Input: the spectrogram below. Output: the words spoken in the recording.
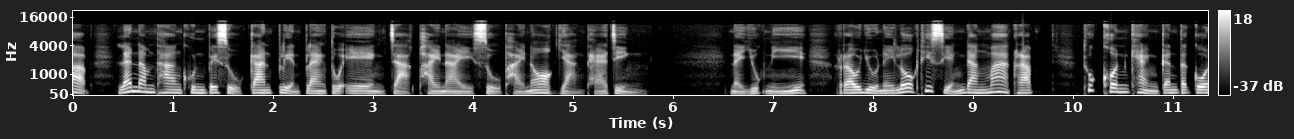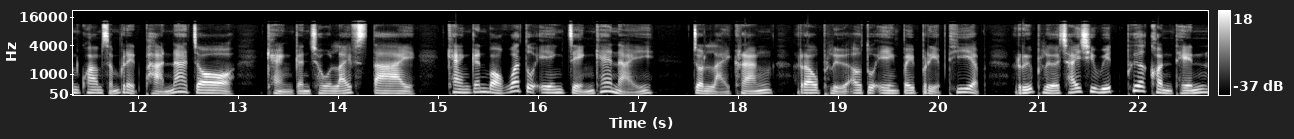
าพ และนำทางคุณไปสู่การเปลี่ยนแปลงตัวเองจากภายในสู่ภายนอกอย่างแท้จริง ในยุคนี้เราอยู่ในโลกที่เสียงดังมากครับทุกคนแข่งกันตะโกนความสำเร็จผ่านหน้าจอ แข่งกันโชว์ไลฟ์สไตล์ แข่งกันบอกว่าตัวเองเจ๋งแค่ไหน จนหลายครั้งเราเผลอเอาตัวเองไปเปรียบเทียบ หรือเผลอใช้ชีวิตเพื่อคอนเทนต์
